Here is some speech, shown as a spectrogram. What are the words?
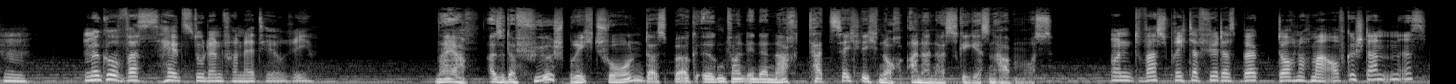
Hm. Mirko, was hältst du denn von der Theorie? Naja, also dafür spricht schon, dass Burke irgendwann in der Nacht tatsächlich noch Ananas gegessen haben muss. Und was spricht dafür, dass Burke doch nochmal aufgestanden ist?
